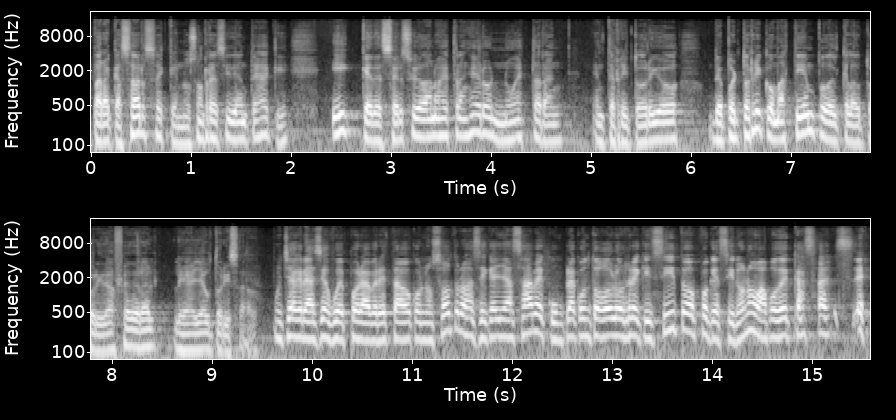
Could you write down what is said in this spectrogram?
para casarse, que no son residentes aquí y que de ser ciudadanos extranjeros no estarán en territorio de Puerto Rico más tiempo del que la autoridad federal le haya autorizado. Muchas gracias, juez, por haber estado con nosotros. Así que ya sabe, cumpla con todos los requisitos, porque si no, no va a poder casarse.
